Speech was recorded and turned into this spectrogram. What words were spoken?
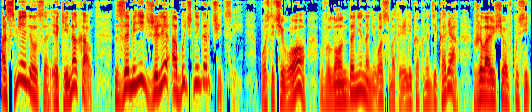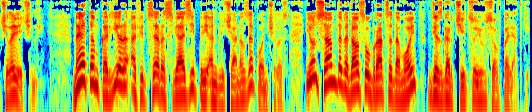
осмелился, экий нахал, заменить желе обычной горчицей, после чего в Лондоне на него смотрели как на дикаря, желающего вкусить человечины. На этом карьера офицера связи при англичанах закончилась, и он сам догадался убраться домой, где с горчицей все в порядке.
